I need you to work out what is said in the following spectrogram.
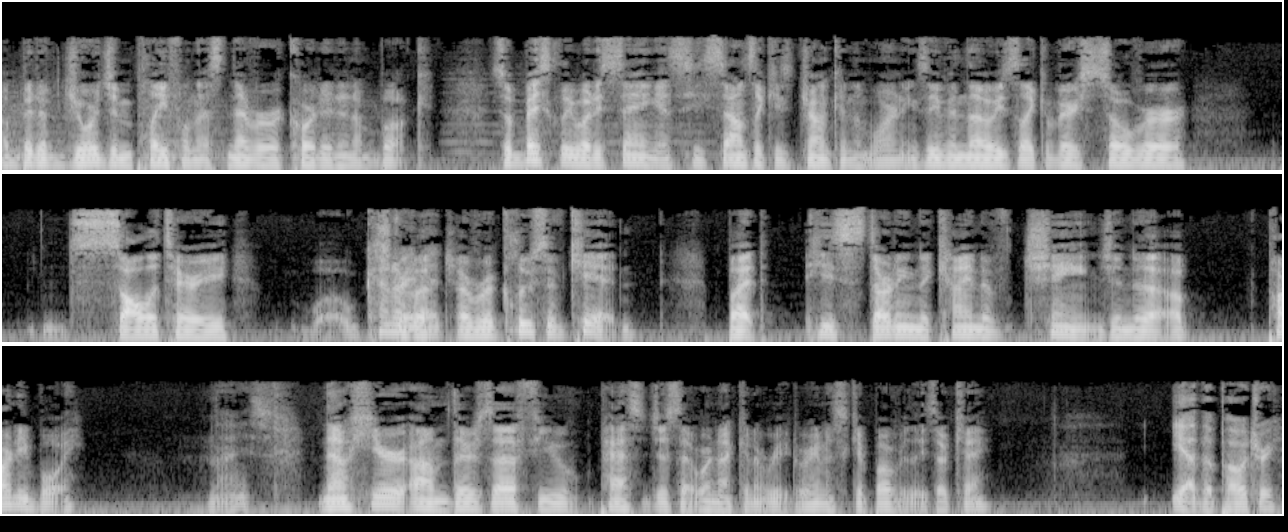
a bit of Georgian playfulness never recorded in a book. So basically what he's saying is he sounds like he's drunk in the mornings, even though he's like a very sober, solitary, kind Straight of a, a reclusive kid. But he's starting to kind of change into a party boy. Nice. Now here, um, there's a few passages that we're not going to read. We're going to skip over these, okay? Yeah, the poetry.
